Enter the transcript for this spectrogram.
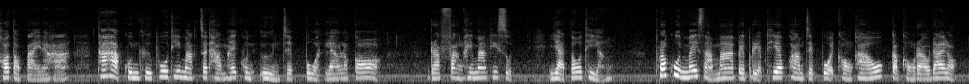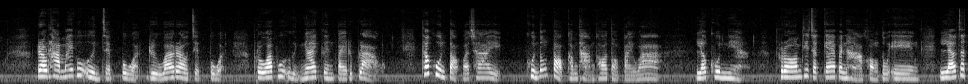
ข้อต่อไปนะคะ ถ้าหากคุณคือผู้ที่มักจะทำให้คนอื่นเจ็บปวดแล้วแล้วก็ รับฟังให้มากที่สุด อย่าโต้เถียง เพราะคุณไม่สามารถไปเปรียบเทียบความเจ็บปวดของเขากับของเราได้หรอก เราทำให้ผู้อื่นเจ็บปวดหรือว่าเราเจ็บปวด เพราะว่าผู้อื่นง่ายเกินไปหรือเปล่า ถ้าคุณตอบว่าใช่ คุณต้องตอบคำถามข้อต่อไปว่า แล้วคุณเนี่ยพร้อมที่จะแก้ปัญหาของตัวเอง แล้วจัด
